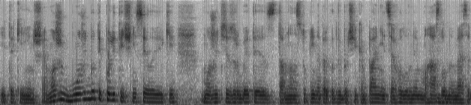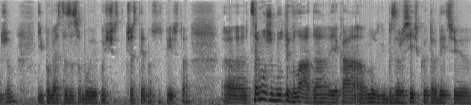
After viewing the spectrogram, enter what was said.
і таке інше. Можуть, можуть бути політичні сили, які можуть зробити там на наступній, наприклад, виборчій кампанії це головним гаслом і меседжем і повести за собою якусь частину суспільства. Е, Це може бути влада, яка ну, якби за російською традицією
